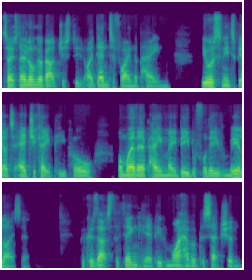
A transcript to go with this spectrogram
So it's no longer about just identifying the pain. You also need to be able to educate people on where their pain may be before they even realize it. Because that's the thing here. People might have a perception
